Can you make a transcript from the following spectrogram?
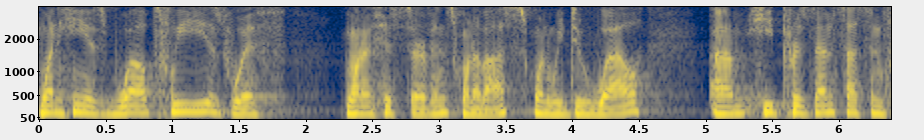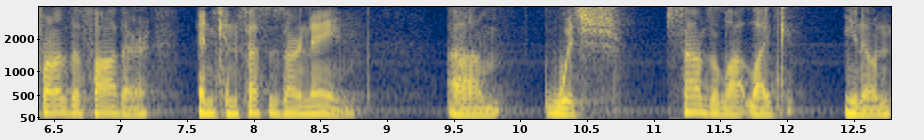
when he is well pleased with one of his servants, one of us, when we do well. Um, he presents us in front of the Father and confesses our name, um, which sounds a lot like, you know,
